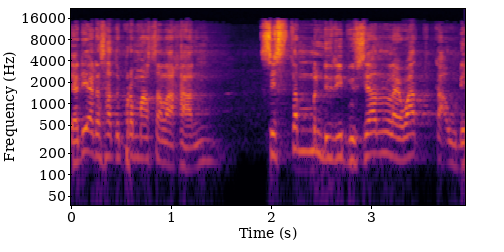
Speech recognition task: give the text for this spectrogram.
Jadi ada satu permasalahan sistem mendistribusikan lewat KUD.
